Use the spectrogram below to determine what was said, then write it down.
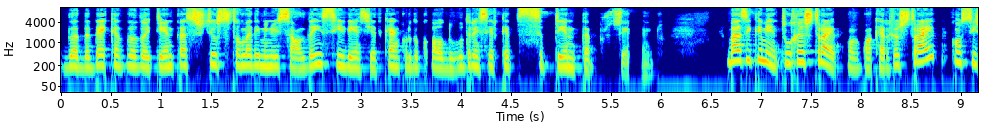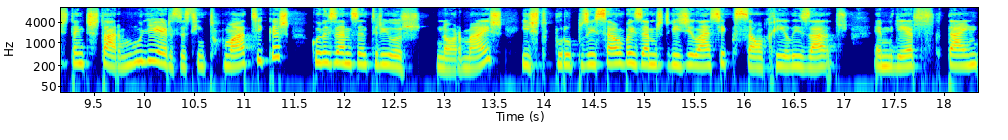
da década de 80, assistiu-se a uma diminuição da incidência de câncer do colo do útero em cerca de 70%. Basicamente, o rastreio, como qualquer rastreio, consiste em testar mulheres assintomáticas com exames anteriores normais, isto por oposição a exames de vigilância que são realizados em mulheres que têm uh,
